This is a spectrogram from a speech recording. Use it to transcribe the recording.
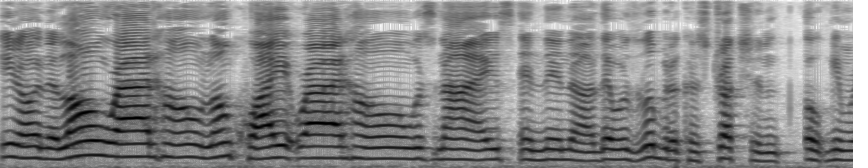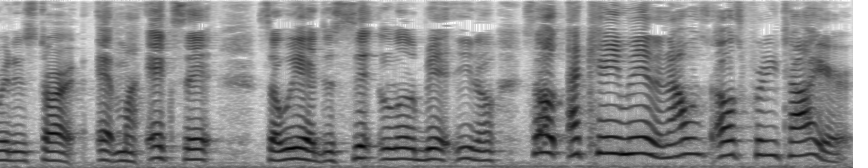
you know, in the long ride home, long quiet ride home was nice. And then uh, there was a little bit of construction oh, getting ready to start at my exit, so we had to sit a little bit, you know. So I came in and I was I was pretty tired.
